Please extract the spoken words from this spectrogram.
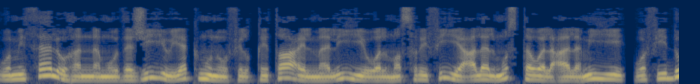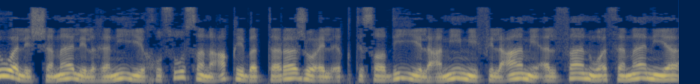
ومثالها النموذجي يكمن في القطاع المالي والمصرفي على المستوى العالمي، وفي دول الشمال الغني خصوصا عقب التراجع الاقتصادي العميم في العام 2008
